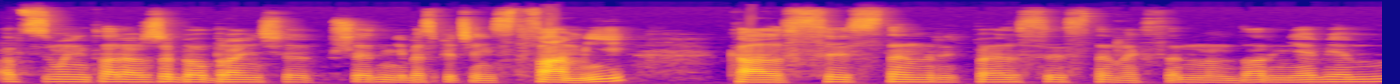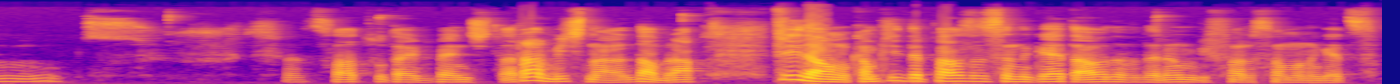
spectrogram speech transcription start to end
opcji monitora, żeby obronić się przed niebezpieczeństwami. Cal System, Repel System, External Door, nie wiem co- tutaj będzie to robić, no ale dobra. Freedom, complete the process and get out of the room before someone gets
